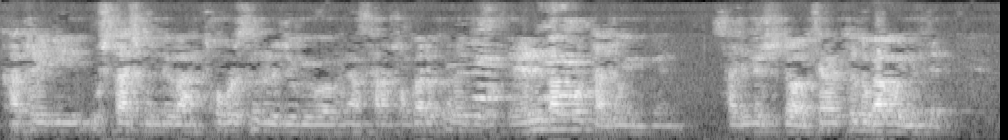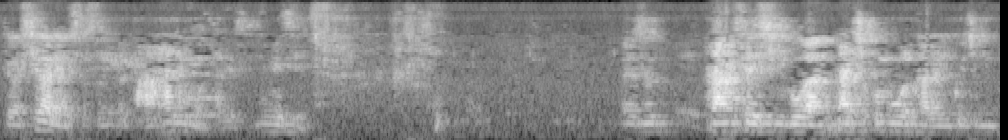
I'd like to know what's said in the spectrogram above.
가톨릭이 우스타시 군대가 톱으로 썰어 죽이고, 그냥 사람 손가락 죽이고, 별 방법 다 죽이는 게 사진들이 수도, 제가 저도 가고 있는데, 제가 시간이 없어서 이걸 다 하지 못하겠어요. 이미지. 그래서 프랑스의 신부가 나치 군복을 갈아입고 지금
